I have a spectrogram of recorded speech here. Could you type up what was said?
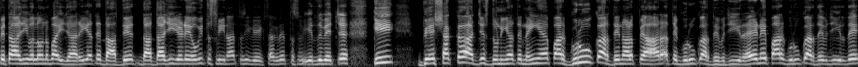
ਪਿਤਾ ਜੀ ਵੱਲੋਂ ਨਿਭਾਈ ਜਾ ਰਹੀ ਹੈ ਤੇ ਦਾਦੇ, ਦਾਦਾ ਜੀ ਜਿਹੜੇ ਉਹ ਵੀ ਤਸਵੀਰਾਂ ਤੁਸੀਂ ਵੇਖ ਸਕਦੇ ਹੋ ਤਸਵੀਰ ਦੇ ਵਿੱਚ ਕਿ ਬੇਸ਼ੱਕ ਅੱਜ ਇਸ ਦੁਨੀਆ ਤੇ ਨਹੀਂ ਹੈ, ਪਰ ਗੁਰੂ ਘਰ ਦੇ ਨਾਲ ਪਿਆਰ ਅਤੇ ਗੁਰੂ ਘਰ ਦੇ ਵਜ਼ੀਰ ਰਹੇ ਨੇ, ਪਰ ਗੁਰੂ ਘਰ ਦੇ ਵਜ਼ੀਰ ਦੇ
